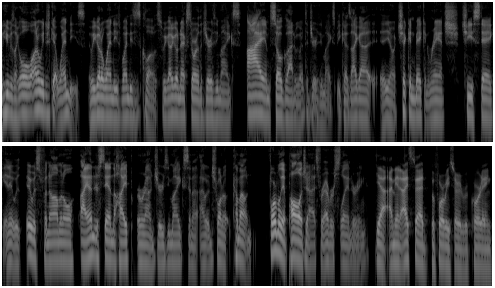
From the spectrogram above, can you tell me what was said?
He was like, "Well, why don't we just get Wendy's?" And we go to Wendy's. Wendy's is closed. We got to go next door to the Jersey Mike's. I am so glad we went to Jersey Mike's because I got eh, you know chicken bacon ranch cheesesteak, and it was it was phenomenal. I understand the hype around Jersey Mike's, and I, I just want to come out and formally apologize for ever slandering. Yeah, I mean, I said before we started recording,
